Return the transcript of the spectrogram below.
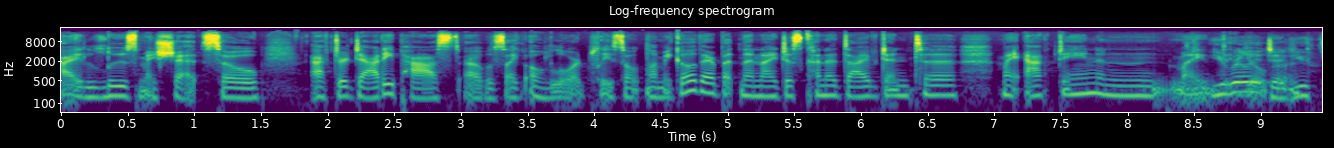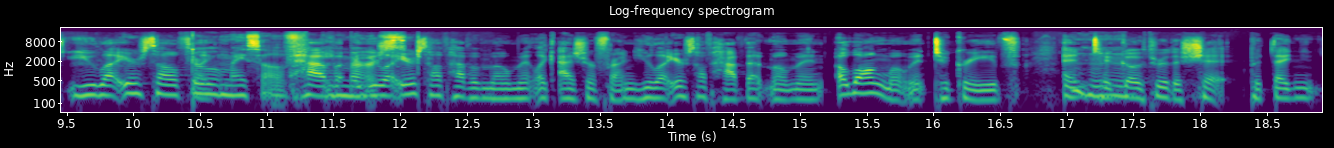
I lose my shit. So after daddy passed, I was like, oh Lord, please don't let me go there. But then I just kind of dived into my acting and my. You really yoga. did. You you let yourself Threw like myself have you let yourself have a moment like as your friend. You let yourself have that moment, a long moment to grieve and Mm-hmm. to go through the shit. But then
